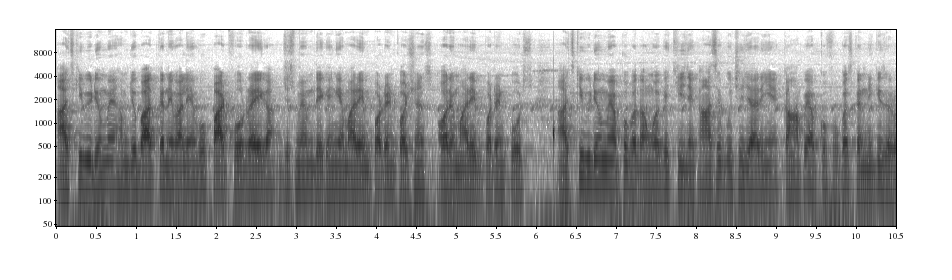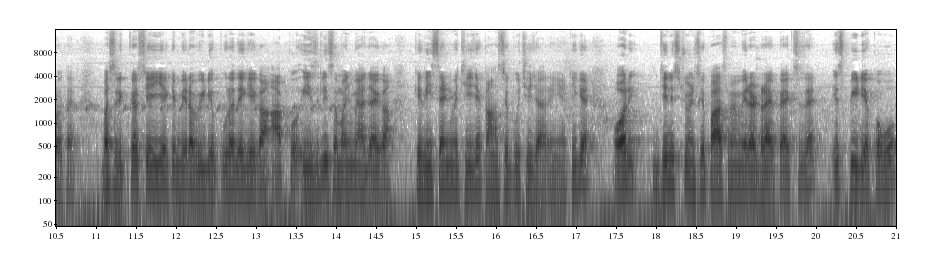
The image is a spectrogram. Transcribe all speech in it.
आज की वीडियो में हम जो बात करने वाले हैं, वो पार्ट फोर रहेगा, जिसमें हम देखेंगे हमारे इंपॉर्टेंट क्वेश्चन और हमारे इंपॉर्टेंट कोर्स आज की वीडियो में आपको बताऊँगा कि चीज़ें कहाँ से पूछी जा रही हैं, कहाँ पर आपको फोकस करने की ज़रूरत है। बस रिक्वेस्ट यही है कि मेरा वीडियो पूरा देखिएगा, आपको ईजिली समझ में आ जाएगा कि रिसेंट में चीज़ें कहाँ से पूछी जा रही हैं, ठीक है? और जिन स्टूडेंट्स के पास में मेरा ड्राइव का एक्सेस है, इस पीडीएफ को वो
